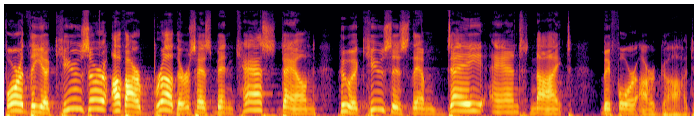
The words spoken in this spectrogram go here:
For the accuser of our brothers has been cast down who accuses them day and night before our God.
